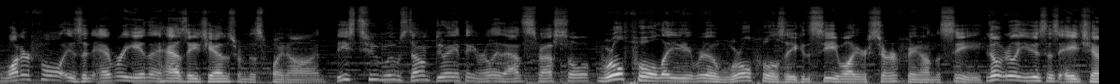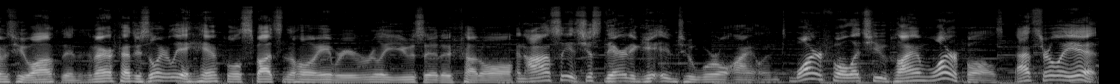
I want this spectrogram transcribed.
Waterfall is in every game that has HMs from this point on. These two moves don't do anything really that special. Whirlpool let you get rid of whirlpools that you can see while you're surfing on the sea. You don't really use this HM too often. As a matter of fact, there's only really a handful of spots in the whole game where you really use it, if at all. And honestly, it's just there to get into Whirl Island. Waterfall lets you climb waterfalls. That's really it.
